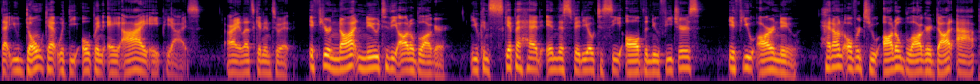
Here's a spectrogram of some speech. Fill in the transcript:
that you don't get with the OpenAI APIs. All right, let's get into it. If you're not new to the Autoblogger, you can skip ahead in this video to see all the new features. If you are new, head on over to autoblogger.app.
